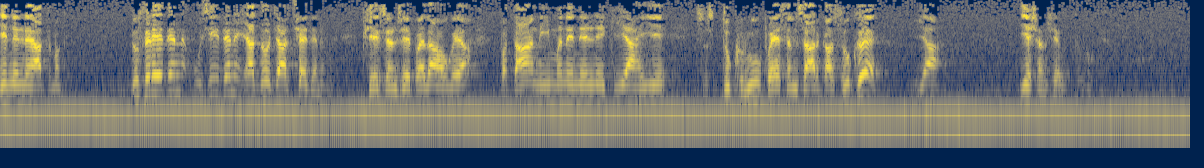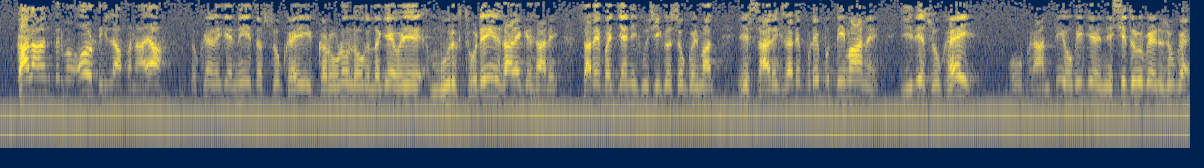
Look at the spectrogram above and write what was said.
ये निर्णयात्मक। दूसरे दिन, उसी दिन या दो चार छह दिन में फिर संशय पैदा हो गया। पता नहीं मैंने निर्णय किया है ये। दुख रूप है, संसार का सुख या ये संशय उत्पन्न हो गया। कालांतर में और ढीला बनाया तो कहने लगे, नहीं तो सुख है करोड़ों लोग लगे हुए, मूर्ख थोड़े हैं सारे के सारे। सारे वैज्ञानिक उसी को सुख मात ये सारे के सारे बड़े बुद्धिमान है, ये सुख है। वो भ्रांति होगी कि निश्चित रूप से सुख है।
